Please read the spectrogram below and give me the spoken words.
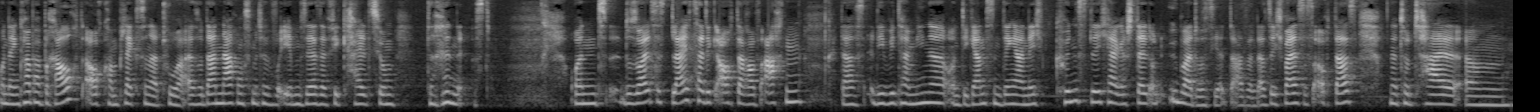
und dein Körper braucht auch komplexe Natur. Also dann Nahrungsmittel, wo eben sehr, sehr viel Kalzium drin ist. Und du solltest gleichzeitig auch darauf achten, dass die Vitamine und die ganzen Dinger nicht künstlich hergestellt und überdosiert da sind. Also ich weiß, dass auch das eine total, ähm,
